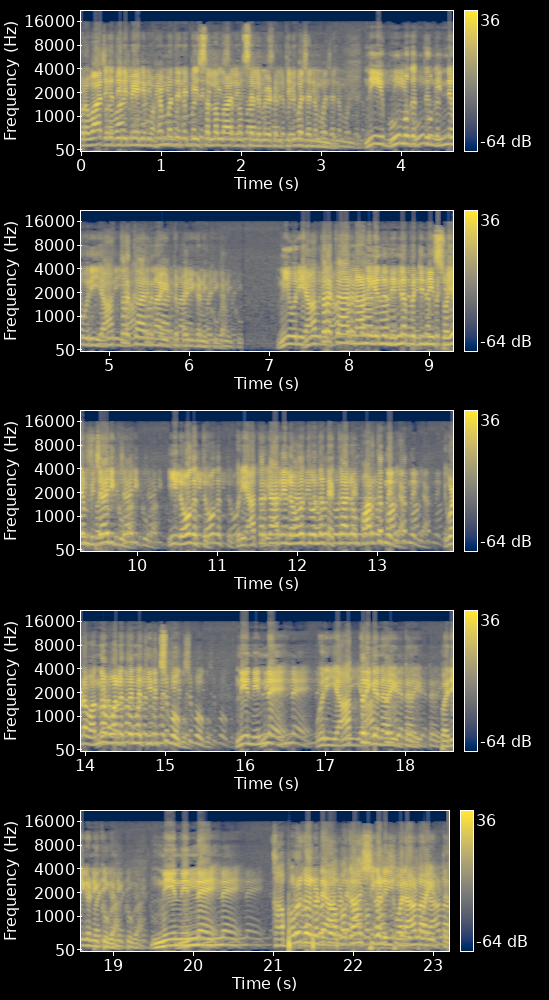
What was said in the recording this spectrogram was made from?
പ്രവാചക തിരുമേനി മുഹമ്മദ് നബി സല്ലാ അലൈഹി വസല്ലമയുടെ ഒരു തിരുവചനമുണ്ട്. നീ ഭൂമുഖത്ത് നിന്നെ ഒരു യാത്രക്കാരനായിട്ട് പരിഗണിക്കുക. നീ ഒരു യാത്രക്കാരനാണ് എന്ന് നിന്നെ പറ്റി നീ സ്വയം വിചാരിക്കുക. ഈ ലോകത്ത് ഒരു യാത്രക്കാരൻ ഈ ലോകത്ത് വന്നിട്ട് എക്കാലവും പാർക്കുന്നില്ല. ഇവിടെ വന്ന പോലെ തന്നെ തിരിച്ചു പോകും. നീ നിന്നെ ഒരു യാത്രികനായിട്ട് പരിഗണിക്കുക. നീ നിന്നെ ഖബറുകളുടെ അവകാശികളിൽ ഒരാളായിട്ട്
